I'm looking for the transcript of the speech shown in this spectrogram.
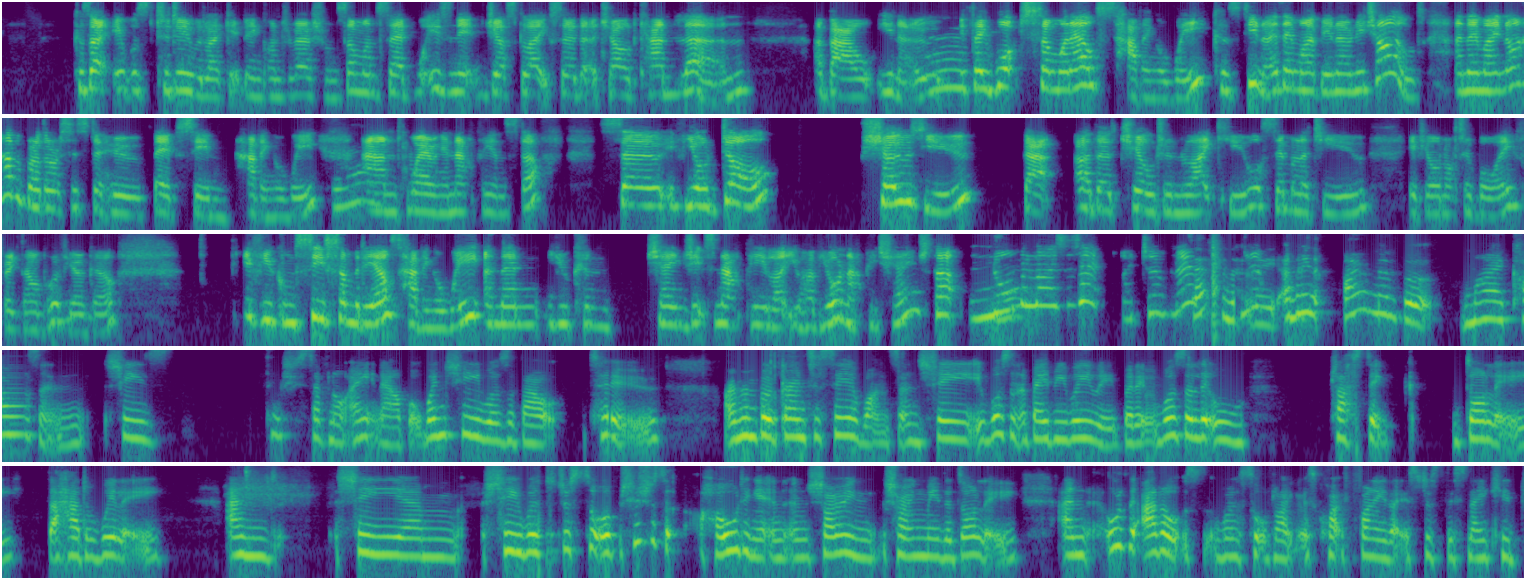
Because it was to do with like it being controversial. And someone said, well, isn't it just like so that a child can learn about, you know, Mm. if they watch someone else having a wee, because you know they might be an only child and they might not have a brother or sister who they've seen having a wee Yeah. and wearing a nappy and stuff. So if your doll shows you that other children like you or similar to you, if you're not a boy, for example, if you're a girl, if you can see somebody else having a wee and then you can change its nappy like you have your nappy changed, that normalizes it. I don't know. Definitely. I mean, I remember my cousin, she's, think she's seven or eight now, but when she was about two, I remember going to see her once and she, it wasn't a baby wee wee, but it was a little plastic dolly that had a willy. And she um she was just sort of she was just holding it and, and showing showing me the dolly and all the adults were sort of like it's quite funny that it's just this naked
